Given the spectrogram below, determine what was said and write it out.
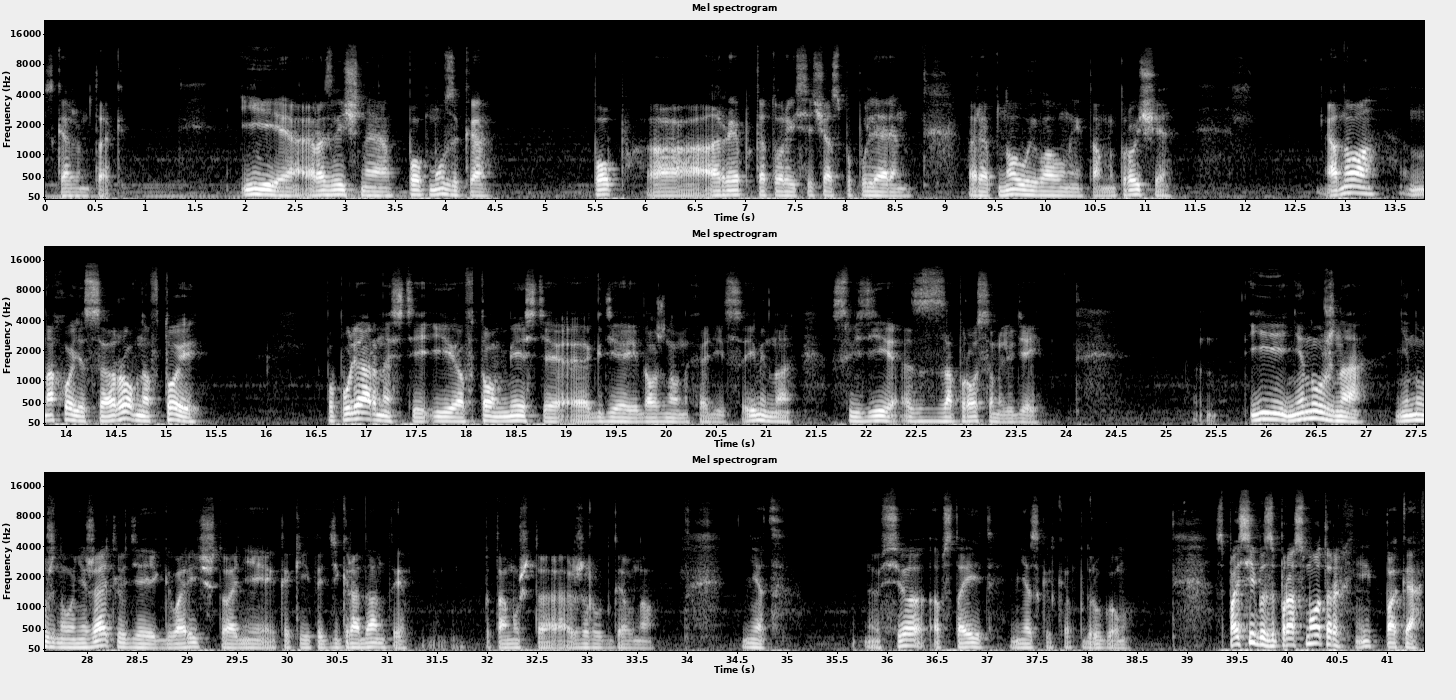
скажем так. И различная поп-музыка, поп, а, рэп, который сейчас популярен, рэп новой волны там и прочее, оно находится ровно в той популярности и в том месте, э, где и должно находиться, именно в связи с запросом людей. И не нужно, не нужно унижать людей, говорить, что они какие-то деграданты, потому что жрут говно. Нет, все обстоит несколько по-другому. Спасибо за просмотр и пока.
